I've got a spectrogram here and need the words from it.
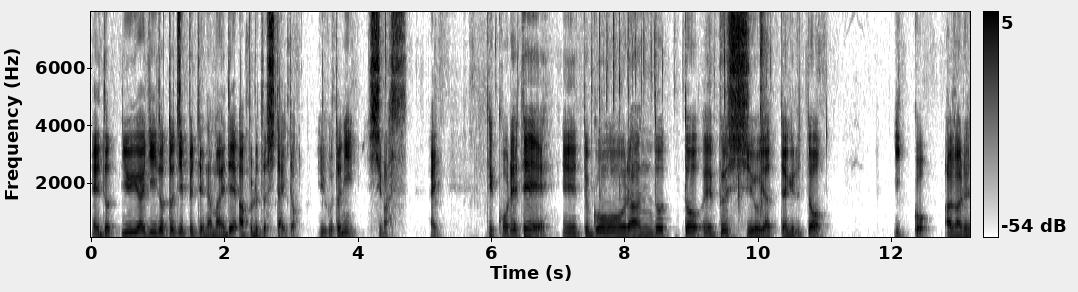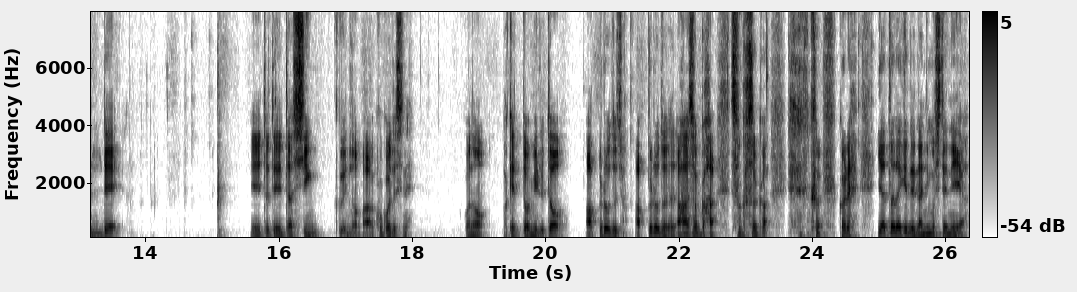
えー、UID.zip っていう名前でアップロードしたいということにします。はい。で、これで、えっ、ー、と、 go run ドット、えー、 push をやってあげると、1個上がるんで、えっ、ー、と、データシンクの、あ、ここですね。このパケットを見ると、アップロードじゃん。アップロードだ。あ、そっか。そっかそっか。これ、やっただけで何もしてねえや。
